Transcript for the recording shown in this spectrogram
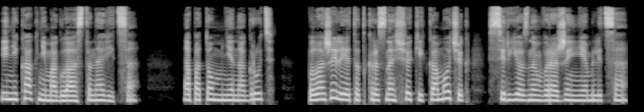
и никак не могла остановиться. А потом мне на грудь положили этот краснощекий комочек с серьезным выражением лица,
